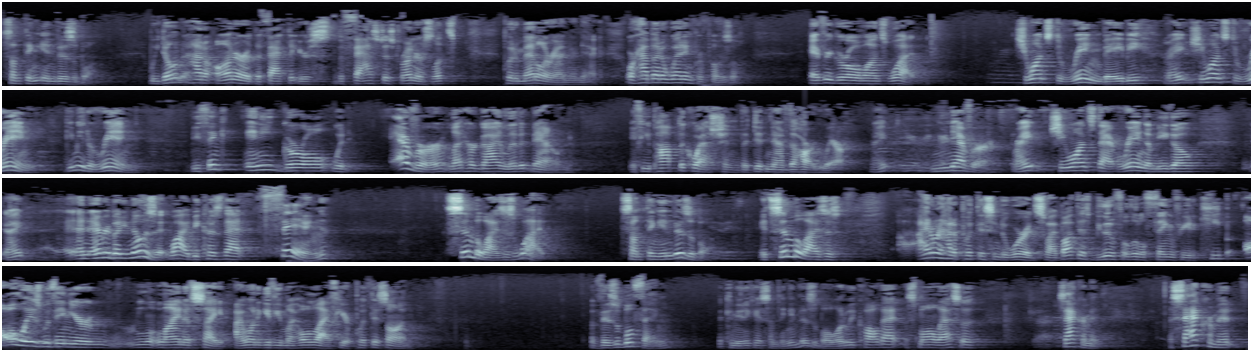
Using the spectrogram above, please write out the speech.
Something invisible. We don't know how to honor the fact that you're the fastest runner, so let's put a medal around your neck. Or how about a wedding proposal? Every girl wants what? She wants the ring, baby, right? She wants the ring. Give me the ring. Do you think any girl would ever let her guy live it down if he popped the question but didn't have the hardware, right? Never, right? She wants that ring, amigo, right? And everybody knows it. Why? Because that thing symbolizes what? Something invisible. It symbolizes, I don't know how to put this into words, so I bought this beautiful little thing for you to keep always within your line of sight. I want to give you my whole life. Here, put this on. A visible thing that communicates something invisible. What do we call that? A small s, a sacrament. A sacrament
